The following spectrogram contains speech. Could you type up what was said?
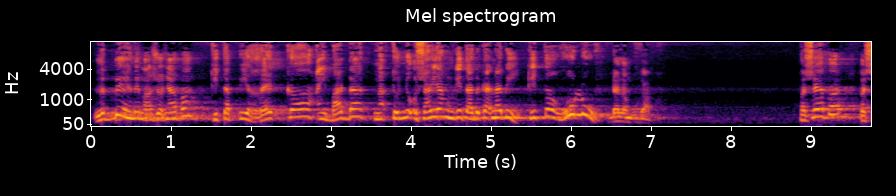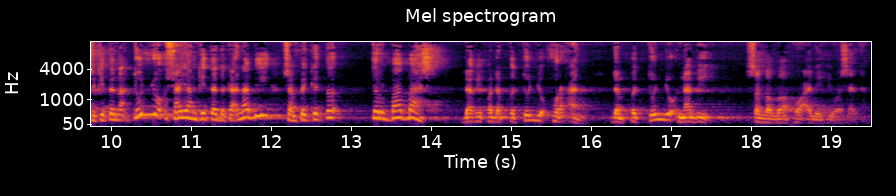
Lebih ni maksudnya apa? Kita pi reka ibadat nak tunjuk sayang kita dekat Nabi. Kita hulu dalam agama. Pasal apa? Pasal kita nak tunjuk sayang kita dekat Nabi sampai kita terbabas daripada petunjuk Quran dan petunjuk Nabi sallallahu alaihi wasallam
